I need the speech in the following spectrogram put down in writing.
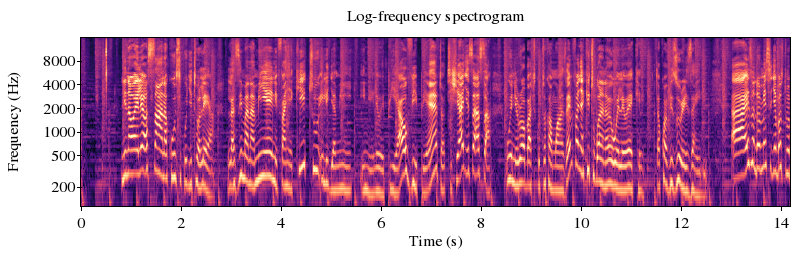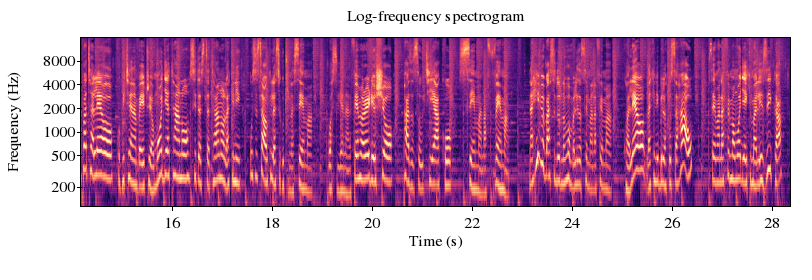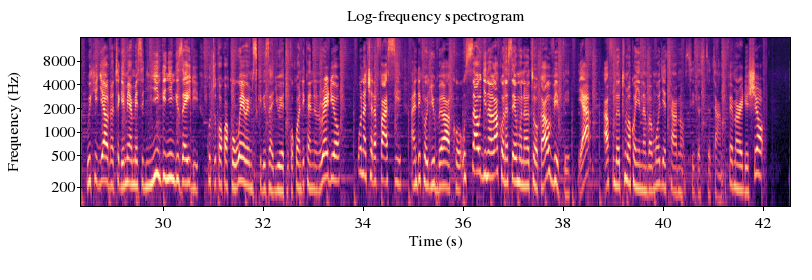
ninawaelewa sana kuhusu kujitolea. Lazima na mie nifanye kitu ili jamii inielewe pia. Au vipi eh? tatishaje sasa? Huyu ni robert kutoka mwanza. Mfanya kitu bwana nawe ueleweke. Itakuwa vizuri zaidi. Uh, hizo ndio message ambazo tumepata leo kupitia namba yetu ya 15665 lakini usisahau kila siku tunasema wasiliana na fema radio show. Paza sauti yako sema na fema na hivyo basi ndo tunavyomaliza sema nafema kwa leo lakini bila kusahau sema nafema moja ikimalizika wiki ijao tunategemea meseji nyingi nyingi zaidi kutoka kwako wewe msikilizaji wetu. Kwa kuandika neno radio unacha nafasi andika ujumbe wako usau jina lako na sehemu unayotoka au vipi? Ya afu unatuma kwenye namba 15665 fema radio show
